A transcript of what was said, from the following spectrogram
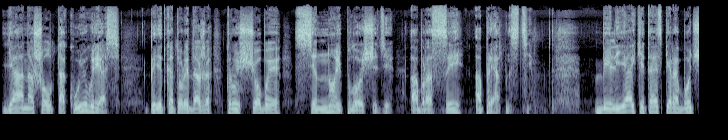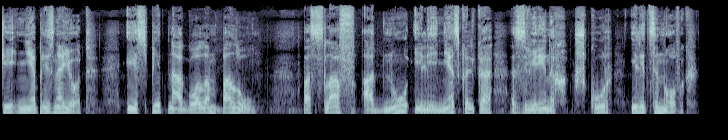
я нашел такую грязь, перед которой даже трущобы Сенной площади образцы опрятности. Белья китайский рабочий не признает – и спит на голом полу, послав одну или несколько звериных шкур или циновок.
